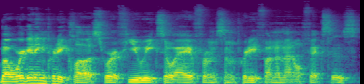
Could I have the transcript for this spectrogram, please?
But we're getting pretty close. We're a few weeks away from some pretty fundamental fixes.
